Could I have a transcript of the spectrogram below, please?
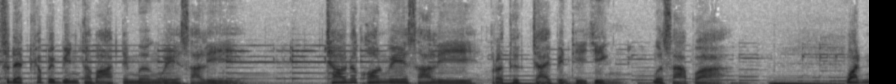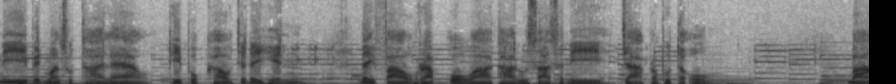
เสด็จเข้าไปบินทบาทในเมืองเวสาลี ชาวนครเวสาลีระทึกใจเป็นที่ยิ่งเมื่อทราบว่า วันนี้เป็นวันสุดท้ายแล้วที่พวกเขาจะได้เห็น ได้เฝ้ารับโอวาทานุสาสนีจากพระพุทธองค์ บาง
